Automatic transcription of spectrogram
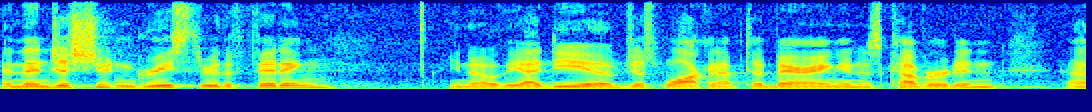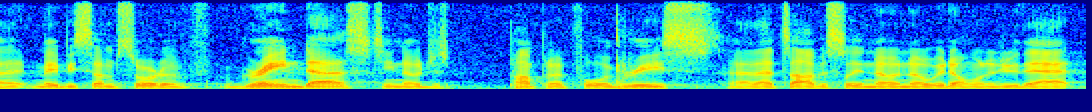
And then just shooting grease through the fitting. You know, the idea of just walking up to a bearing and is covered in uh, maybe some sort of grain dust, you know, just pumping it full of grease. Uh, that's obviously no, no, we don't want to do that.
